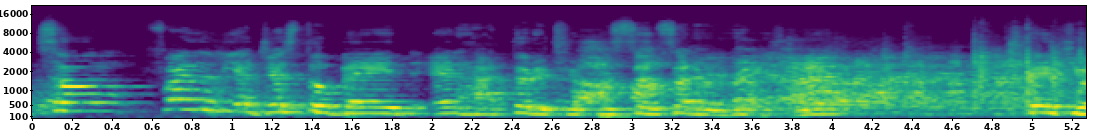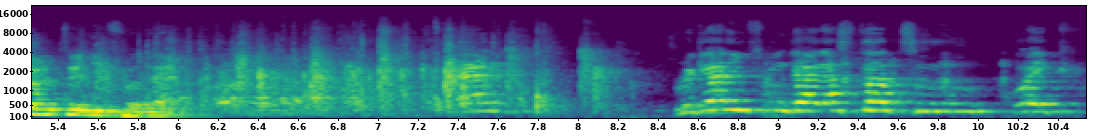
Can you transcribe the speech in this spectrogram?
So finally, I just obeyed and had 33% salary raise. Thank you, Anthony, for that. And regarding from that, I start to like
